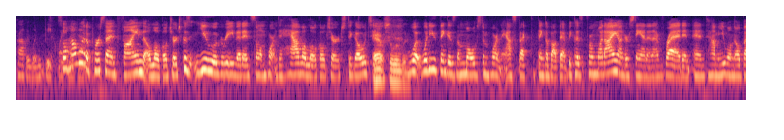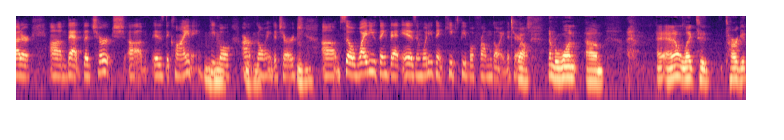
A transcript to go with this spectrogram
probably wouldn't be quite. So like how would a person find a local church? Because you agree that it's so important to have a local church to go to. Absolutely. What What do you think is the most important aspect to think about that? Because from what I understand and I've read, and, and Tom, you will know better, um, that the church um, is declining. Mm-hmm. People aren't going to church. Um, so why do you think that is, and what do you think keeps people from going to church? well, number one, um, and and I don't like to target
